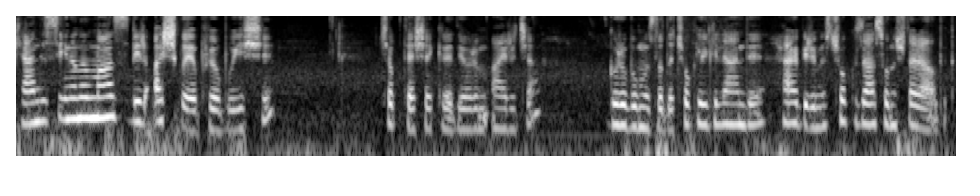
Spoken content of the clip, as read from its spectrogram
Kendisi inanılmaz bir aşkla yapıyor bu işi. Çok teşekkür ediyorum ayrıca. Grubumuzla da çok ilgilendi. Her birimiz çok güzel sonuçlar aldık.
